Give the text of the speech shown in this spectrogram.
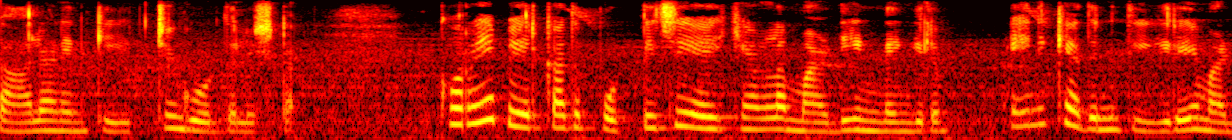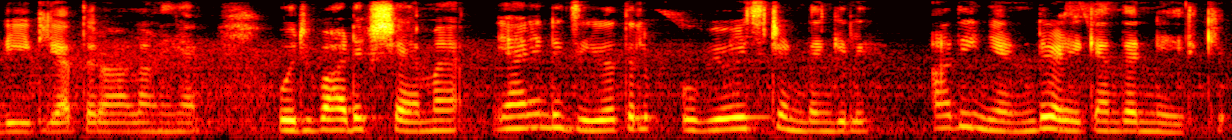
കാലാണ് എനിക്ക് ഏറ്റവും കൂടുതൽ ഇഷ്ടം. കുറേ പേർക്ക് അത് പൊട്ടിച്ച് കഴിക്കാനുള്ള മടിയുണ്ടെങ്കിലും എനിക്കതിന് തീരെ മടിയില്ലാത്ത ഒരാളാണ് ഞാൻ. ഒരുപാട് ക്ഷമ ഞാൻ എന്റെ ജീവിതത്തിൽ ഉപയോഗിച്ചിട്ടുണ്ടെങ്കിൽ അത് ഈ ഞണ്ട് കഴിക്കാൻ തന്നെയായിരിക്കും.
